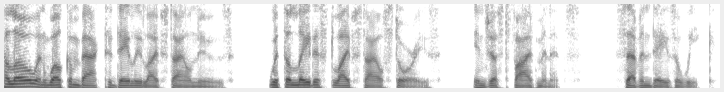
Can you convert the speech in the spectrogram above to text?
Hello and welcome back to Daily Lifestyle News with the latest lifestyle stories in just five minutes, seven days a week.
